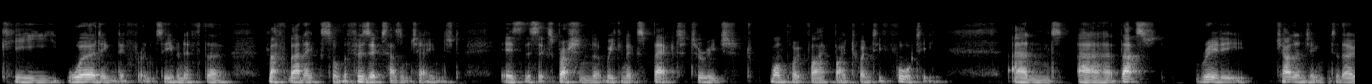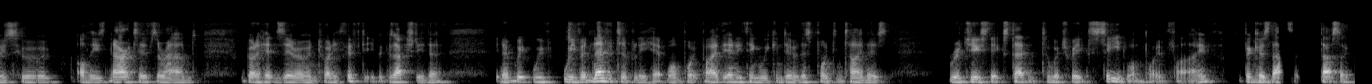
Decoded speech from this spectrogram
key wording difference, even if the mathematics or the physics hasn't changed, is this expression that we can expect to reach 1.5 by 2040. And uh, that's really challenging to those who are on these narratives around we've got to hit zero in 2050 because actually the you know, we, we've we've inevitably hit 1.5. The only thing we can do at this point in time is reduce the extent to which we exceed 1.5 because mm. that's a, that's a,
